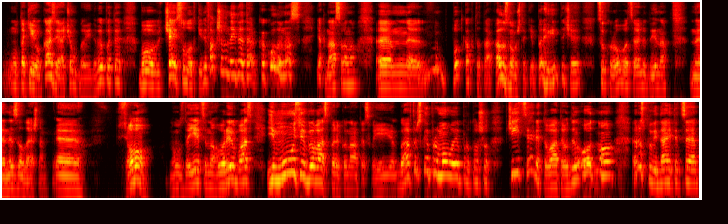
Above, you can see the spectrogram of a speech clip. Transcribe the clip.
ну, такій оказії, а чому би і не випити, бо чай солодкий. Не факт, що ви так, а Кока-Коли в нас як насрано. Ем, е, ну, от як-то так. Але знову ж таки, перевірте, чи цукрова ця людина не- незалежна. Е, все. Ну, здається, наговорив вас і мусив би вас переконати своєю якби, авторською промовою про те, що вчіться рятувати один одного, розповідайте це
